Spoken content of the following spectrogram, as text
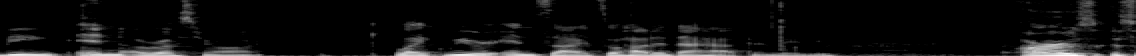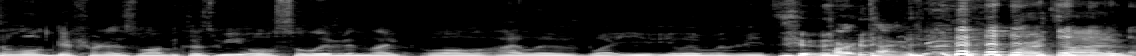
being in a restaurant like we were inside so how did that happen baby Ours is a little different as well because we also live in like well I live but you, you live with me too part-time part time.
